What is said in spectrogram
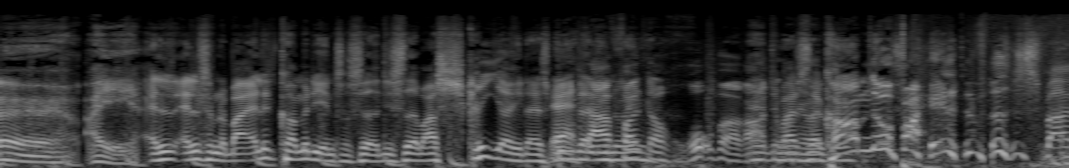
Øh, ej, alle, alle som der bare er lidt comedy-interesserede, de sidder bare og skriger i deres Ja, biler. der er nu, folk, ikke? der råber af Ja, det var øjeblikket. kom nu for helvede, svar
